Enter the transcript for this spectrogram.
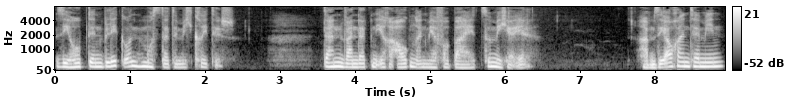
Sie hob den Blick und musterte mich kritisch. Dann wanderten ihre Augen an mir vorbei zu Michael. Haben Sie auch einen Termin?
